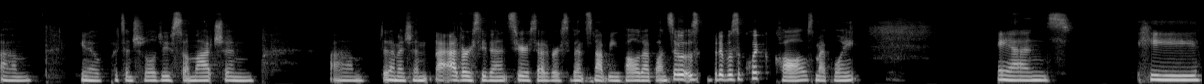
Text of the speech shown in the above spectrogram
um, you know potential to do so much and um, did I mention adverse events, serious adverse events not being followed up on? So it was, but it was a quick call, is my point. And he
